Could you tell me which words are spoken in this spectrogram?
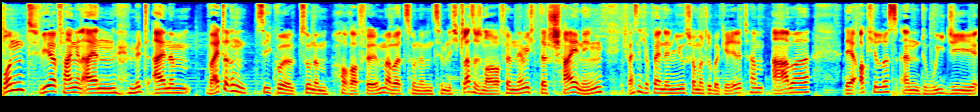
Und wir fangen ein mit einem weiteren Sequel zu einem Horrorfilm, aber zu einem ziemlich klassischen Horrorfilm, nämlich The Shining. Ich weiß nicht, ob wir in den News schon mal drüber geredet haben, aber der Oculus and Ouija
